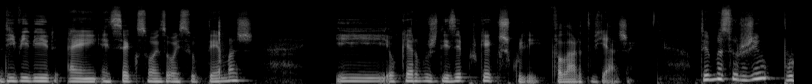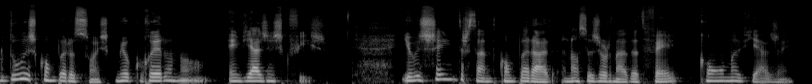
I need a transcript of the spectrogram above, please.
dividir em, em secções ou em subtemas, e eu quero vos dizer porque é que escolhi falar de viagem. O tema surgiu por duas comparações que me ocorreram no, em viagens que fiz. Eu achei interessante comparar a nossa jornada de fé com uma viagem.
